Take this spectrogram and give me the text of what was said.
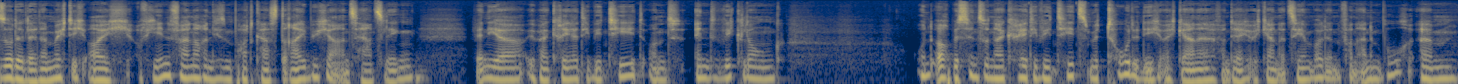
So, dann möchte ich euch auf jeden Fall noch in diesem Podcast drei Bücher ans Herz legen, wenn ihr über Kreativität und Entwicklung und auch bis hin zu einer Kreativitätsmethode, die ich euch gerne, von der ich euch gerne erzählen wollte, von einem Buch, ähm,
